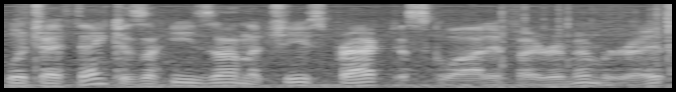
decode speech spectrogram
which I think is he's on the Chiefs practice squad if I remember right.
